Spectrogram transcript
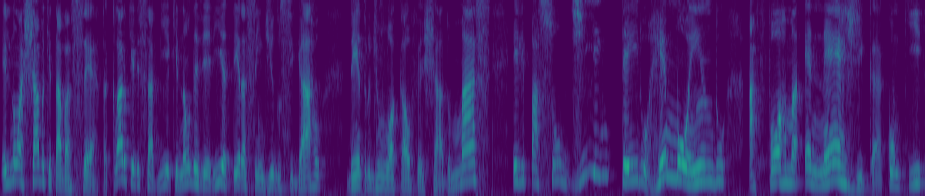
Ele não achava que estava certa. Claro que ele sabia que não deveria ter acendido o cigarro dentro de um local fechado, mas ele passou o dia inteiro remoendo a forma enérgica com que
